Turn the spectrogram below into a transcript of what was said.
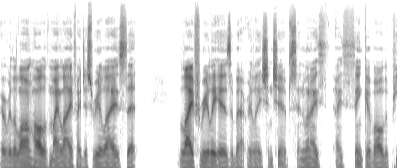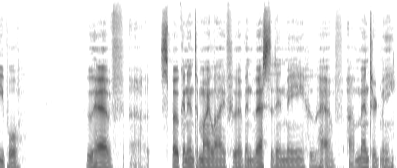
over the long haul of my life, I just realized that life really is about relationships. And when I th- I think of all the people who have uh, spoken into my life, who have invested in me, who have uh, mentored me,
